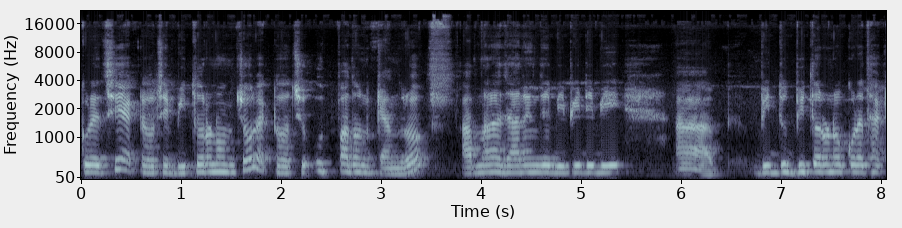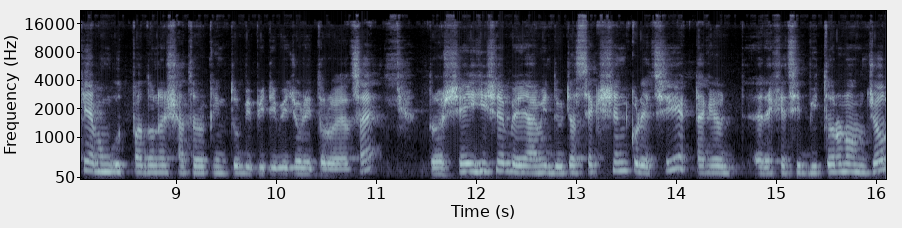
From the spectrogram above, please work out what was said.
করেছি, একটা হচ্ছে বিতরণ অঞ্চল, একটা হচ্ছে উৎপাদন কেন্দ্র। আপনারা জানেন যে বিপিডিবি বিদ্যুৎ বিতরণও করে থাকে এবং উৎপাদনের সাথেও কিন্তু বিপিডিবি জড়িত রয়েছে। তো সেই হিসেবে আমি দুইটা সেকশন করেছি। একটাকে রেখেছি বিতরণ অঞ্চল,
